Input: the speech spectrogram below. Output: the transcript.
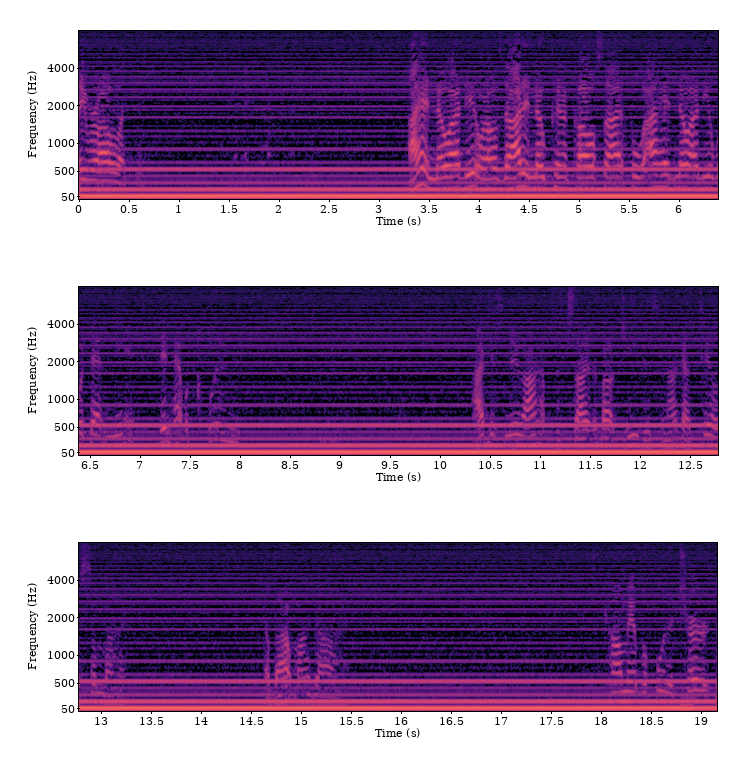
They were all like. I had no idea what I was. I didn't know Pentecost. I I had no idea what that meant. Didn't have a clue. I just knew I was excited about Jesus, and I got to tell somebody about my God. Comment before the church.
